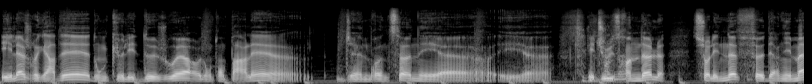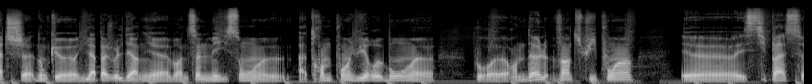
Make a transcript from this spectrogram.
Et là, je regardais donc les deux joueurs dont on parlait, Jalen Brunson et, euh, et, euh, et Julius Randle, sur les neuf derniers matchs. Donc, euh, il n'a pas joué le dernier Brunson, mais ils sont à 30 points, 8 rebonds pour Randle, 28 points euh, et 6 passes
